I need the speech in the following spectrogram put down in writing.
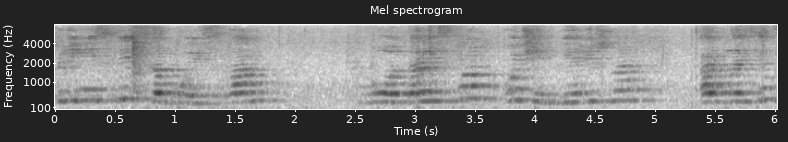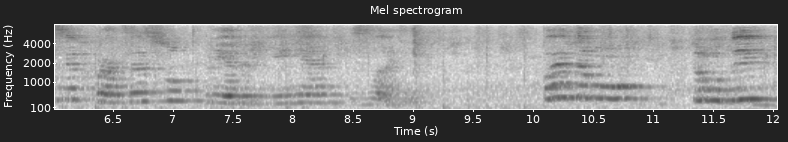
принесли с собой ислам, вот, а ислам очень бережно относился к процессу приобретения знаний. Поэтому труды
